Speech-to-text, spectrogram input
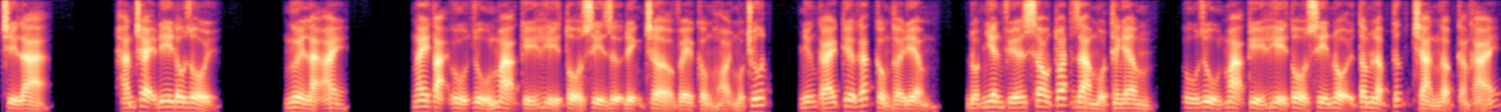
Chỉ là, hắn chạy đi đâu rồi? Người là ai? Ngay tại ủ rủ mạ kỳ hỉ tổ xì dự định trở về cổng hỏi một chút, những cái kia gác cổng thời điểm, đột nhiên phía sau toát ra một thanh âm ủ rủ mạ kỳ hỉ tổ xì nội tâm lập tức tràn ngập cảm khái.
